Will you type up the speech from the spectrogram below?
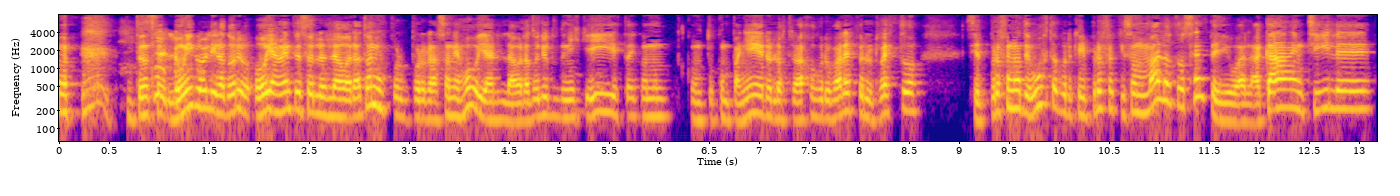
Entonces, lo único obligatorio, obviamente, son los laboratorios, por, por razones obvias. El laboratorio tú tenés que ir, estás con, con tus compañeros, los trabajos grupales, pero el resto, si el profe no te gusta, porque hay profes que son malos docentes, igual. Acá en Chile,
